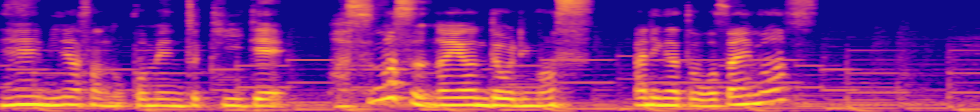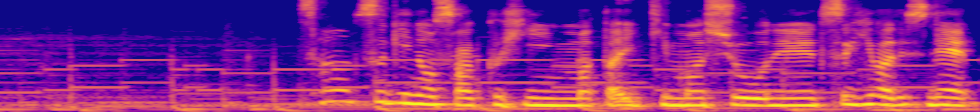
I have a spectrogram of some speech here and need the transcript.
ね、皆さんのコメント聞いて、ますます悩んでおります。ありがとうございます。さあ、次の作品また行きましょうね。次はですね、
